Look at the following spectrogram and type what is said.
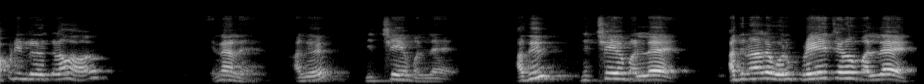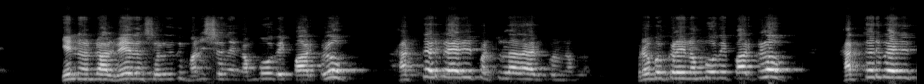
அப்படின்றதுக்கெல்லாம் என்னால? அது நிச்சயம் அல்ல. அது நிச்சயம் அல்ல. அதனால ஒரு பிரயோஜனம் அல்ல. என்னென்றால் வேதம் சொல்வது மனுஷனை நம்புவதை பார்க்கலாம் கர்த்தர் பேரில் பற்றுள்ளதா இருப்பது நம்ம பிரபுக்களை நம்புவதை பார்க்கலாம் கர்த்தர் பேரில்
